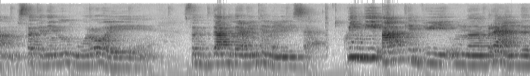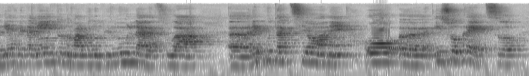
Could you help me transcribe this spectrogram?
mm, sta tenendo duro e sta dando veramente il meglio di sé. Quindi anche di un brand di arredamento non valgono più nulla la sua eh, reputazione o eh, il suo prezzo.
